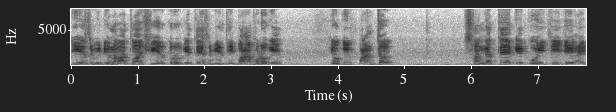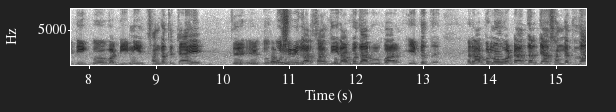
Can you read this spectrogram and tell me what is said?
ਕਿ ਇਸ ਵੀਡੀਓ ਨੂੰ ਵੱਧ ਤੋਂ ਵੱਧ ਸ਼ੇਅਰ ਕਰੋਗੇ ਤੇ ਇਸ ਵੀਰ ਦੀ ਬਾਹ ਫੜੋਗੇ। ਕਿਉਂਕਿ ਪੰਥ ਸੰਗਤ ਤੇ ਅੱਗੇ ਕੋਈ ਚੀਜ਼ ਐਡੀ ਵੱਡੀ ਨਹੀਂ ਸੰਗਤ ਚਾਹੇ ਤੇ ਕੁਝ ਵੀ ਕਰ ਸਕਦੀ ਰੱਬ ਦਾ ਰੂਪ ਆ। ਇੱਕ ਰੱਬ ਨੂੰ ਵੱਡਾ ਦਰਜਾ ਸੰਗਤ ਦਾ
